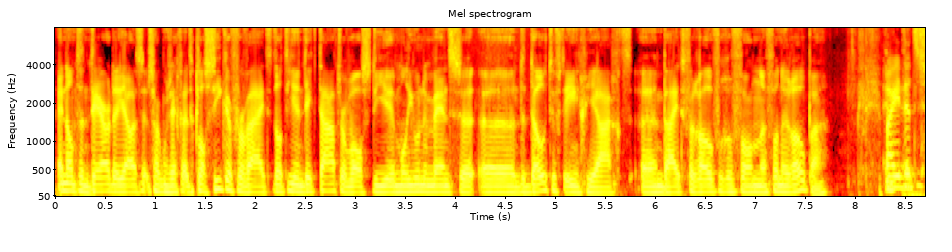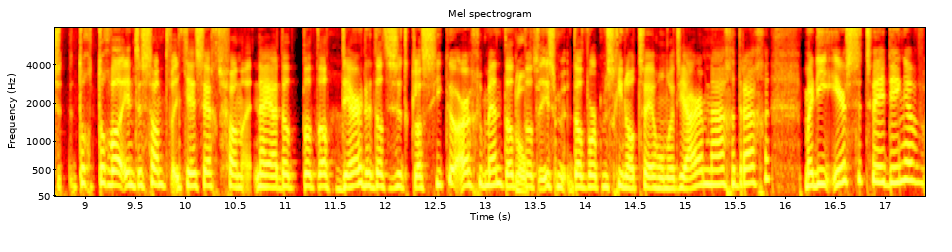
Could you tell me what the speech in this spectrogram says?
En dan ten derde, ja, zou ik maar zeggen, het klassieke verwijt dat hij een dictator was die miljoenen mensen de dood heeft ingejaagd bij het veroveren van, van Europa. Maar dat is toch, toch wel interessant wat jij zegt van, nou ja, dat, dat, dat derde, dat is het klassieke argument. Dat, dat, is, dat wordt misschien al 200 jaar hem nagedragen. Maar die eerste twee dingen, eh,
